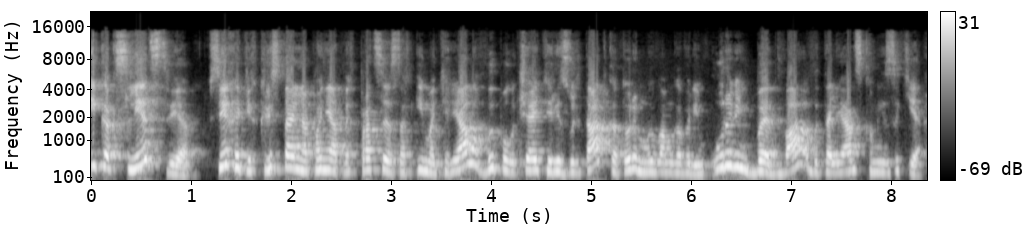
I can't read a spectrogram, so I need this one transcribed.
И как следствие всех этих кристально понятных процессов и материалов вы получаете результат, который мы вам говорим. Уровень B2 в итальянском языке.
